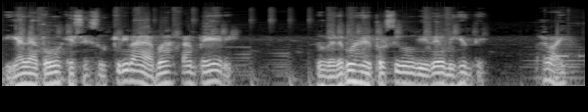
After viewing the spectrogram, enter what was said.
díganle a todos que se suscriban a Más PR. Nos veremos en el próximo video, mi gente. Bye bye.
